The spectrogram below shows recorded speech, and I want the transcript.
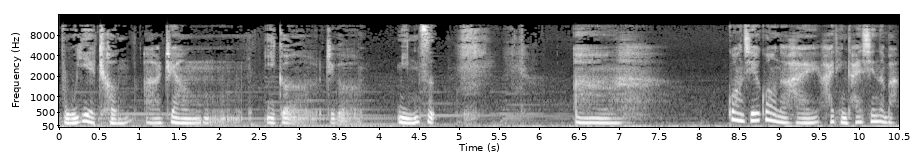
不夜城”啊，这样一个这个名字，嗯，逛街逛的还还挺开心的吧，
